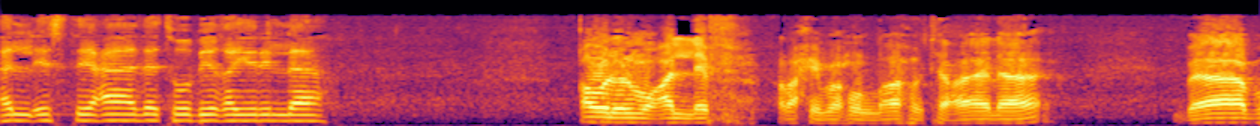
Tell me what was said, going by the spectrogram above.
الاستعاذة بغير الله. قول المؤلف رحمه الله تعالى باب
